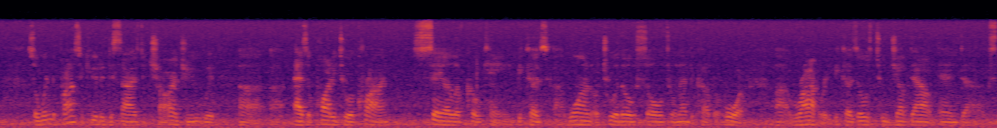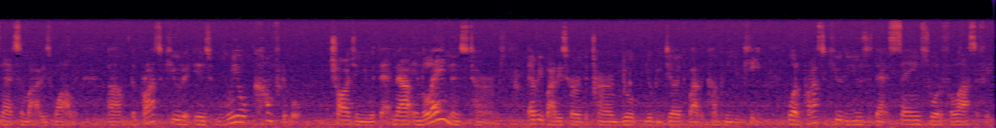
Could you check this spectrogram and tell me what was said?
So when the prosecutor decides to charge you with, uh, uh, as a party to a crime, sale of cocaine because uh, one or two of those sold to an undercover, or uh, robbery because those two jumped out and uh, snatched somebody's wallet. Um, the prosecutor is real comfortable charging you with that. Now, in layman's terms, everybody's heard the term you'll, you'll be judged by the company you keep. Well, the prosecutor uses that same sort of philosophy.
